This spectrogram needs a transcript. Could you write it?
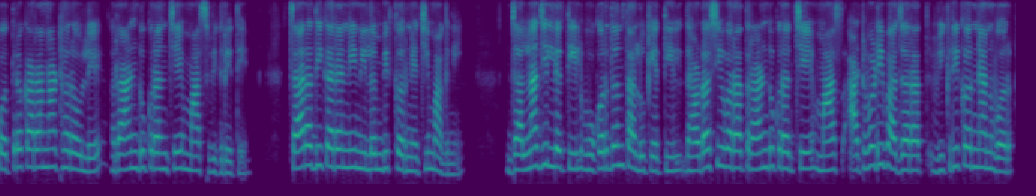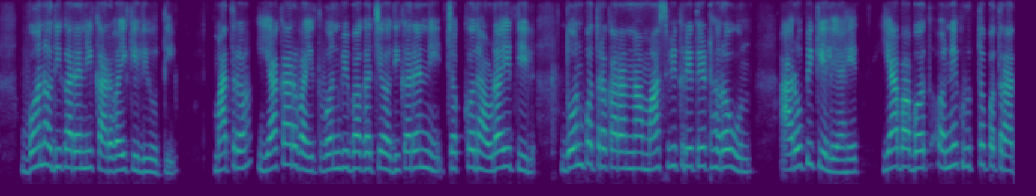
पत्रकारांना ठरवले रानडुकरांचे मांस विक्रेते. चार अधिकाऱ्यांनी निलंबित करण्याची मागणी. जालना जिल्ह्यातील भोकरदन तालुक्यातील धावडा शिवारात रानडुकरांचे मांस आठवडी बाजारात विक्री करण्यावर वन अधिकाऱ्यांनी कारवाई केली होती. मात्र या कारवाईत वन विभागाचे अधिकाऱ्यांनी चक्क धावडा येथील दोन पत्रकारांना मांस विक्रेते ठरवून आरोपी केले आहेत. याबाबत अनेक वृत्तपत्रात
